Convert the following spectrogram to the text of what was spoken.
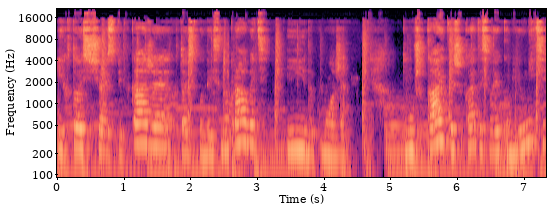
І хтось щось підкаже, хтось кудись направить і допоможе. Тому шукайте, шукайте своє ком'юніті,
